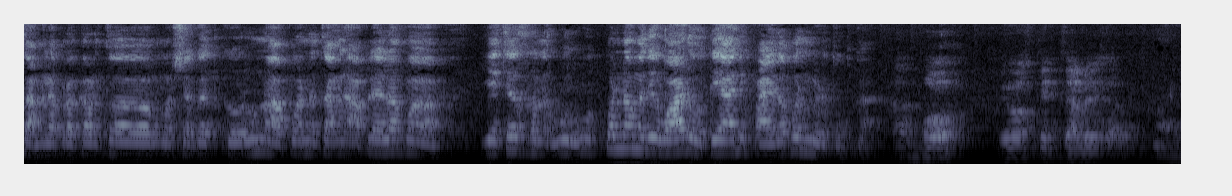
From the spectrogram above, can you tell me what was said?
चांगल्या प्रकारचं मशागत करून आपण चांगलं आपल्याला याच्या उत्पन्नामध्ये वाढ होते आणि फायदा पण मिळतो का? हो व्यवस्थित चालू आहे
